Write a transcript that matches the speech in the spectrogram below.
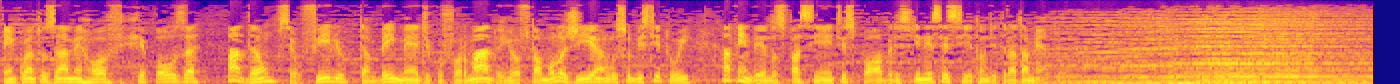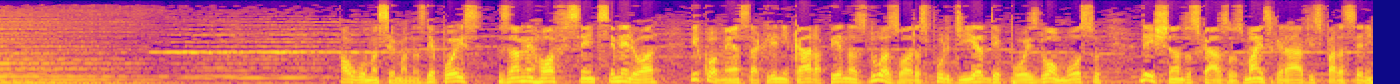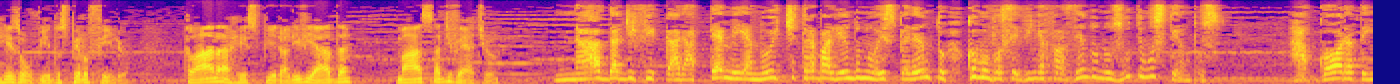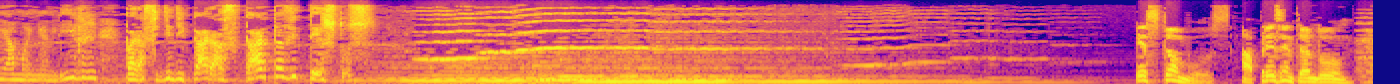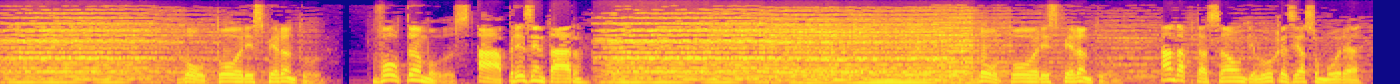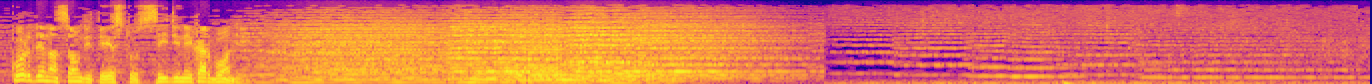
Enquanto Zamenhof repousa, Adão, seu filho, também médico formado em oftalmologia, o substitui, atendendo os pacientes pobres que necessitam de tratamento. Algumas semanas depois, Zamenhof sente-se melhor e começa a clinicar apenas duas horas por dia depois do almoço, deixando os casos mais graves para serem resolvidos pelo filho. Clara respira aliviada, mas adverte-o. Nada de ficar até meia-noite trabalhando no Esperanto como você vinha fazendo nos últimos tempos. Agora tem a manhã livre para se dedicar às cartas e textos. Estamos apresentando Doutor Esperanto. Voltamos a apresentar Doutor Esperanto. Adaptação de Lucas e Assumura. Coordenação de texto Sidney Carbone.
